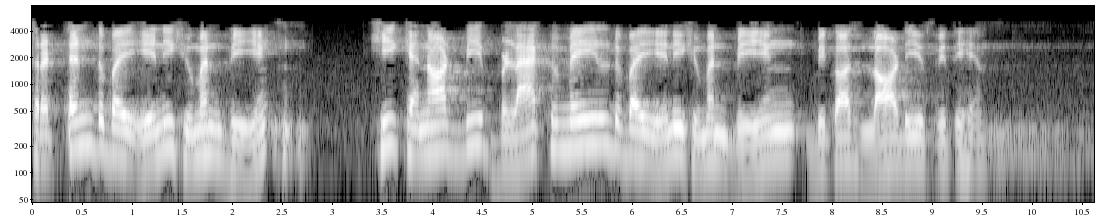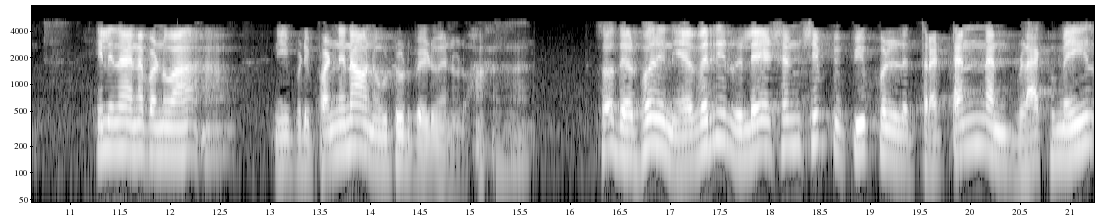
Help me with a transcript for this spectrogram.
threatened by any human being. he cannot be blackmailed by any human being because Lord is with him. இல்லைன்னா என்ன பண்ணுவான் நீ இப்படி பண்ணினா அவனை விட்டுவிட்டு போயிடுவேன் So therefore in every relationship people threaten and blackmail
